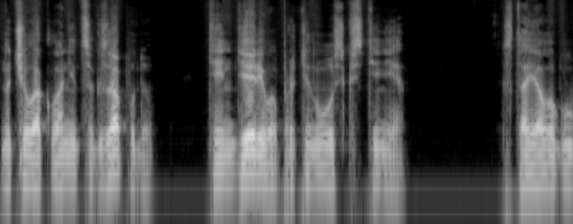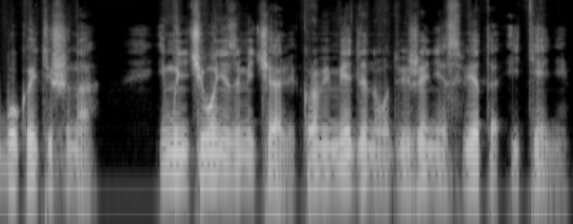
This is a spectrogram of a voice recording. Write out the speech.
начала клониться к западу, тень дерева протянулась к стене. Стояла глубокая тишина, и мы ничего не замечали, кроме медленного движения света и тени.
